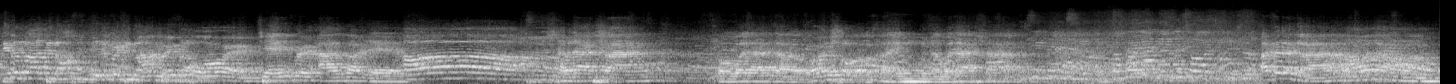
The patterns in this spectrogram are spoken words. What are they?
tinabatin ako si Jennifer. Number four, Jennifer Alvarez. Ah! Wala siya. Oh, wala daw. Siya. Oh, Tayo muna, wala siya. Ah, talaga? Ah.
